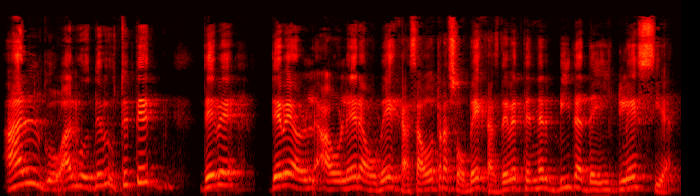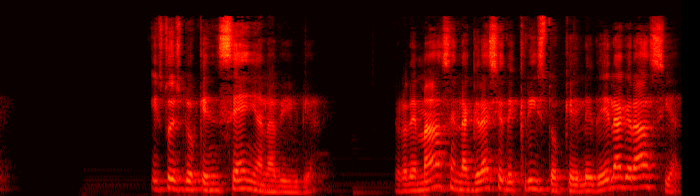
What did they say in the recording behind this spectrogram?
Algo, algo, debe, usted debe, debe oler a ovejas, a otras ovejas, debe tener vida de iglesia. Esto es lo que enseña la Biblia. Pero además en la gracia de Cristo, que le dé la gracia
